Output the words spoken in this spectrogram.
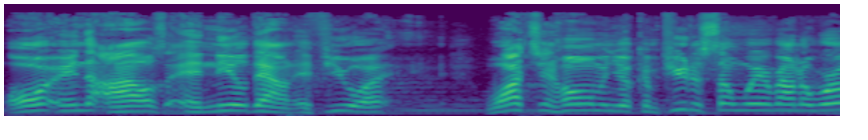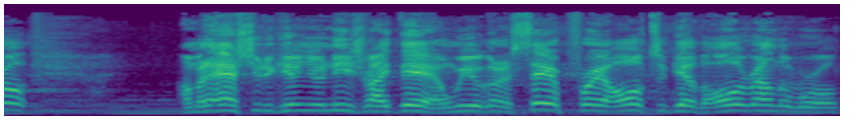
or in the aisles and kneel down. If you are watching home in your computer somewhere around the world, I'm going to ask you to get on your knees right there. And we are going to say a prayer all together, all around the world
